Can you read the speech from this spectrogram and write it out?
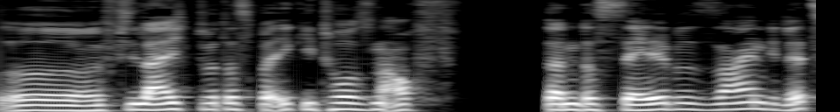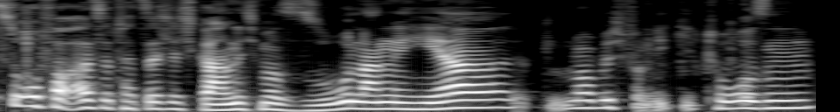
äh, vielleicht wird das bei Ikitosen auch dann dasselbe sein. Die letzte OVA ist ja tatsächlich gar nicht mal so lange her, glaube ich, von Ikitosen.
